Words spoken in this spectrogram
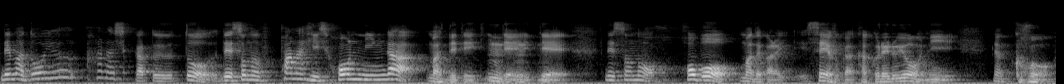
でまあ、どういう話かというとでそのパナヒ本人が、まあ、出ていていて、でそのほぼ、まあ、だから政府が隠れるようになんかこ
